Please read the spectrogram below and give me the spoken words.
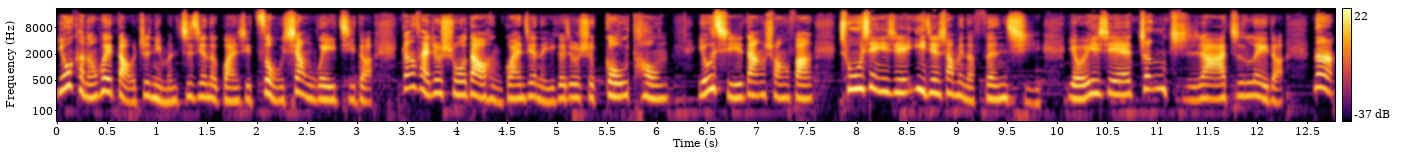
有可能会导致你们之间的关系走向危机的。刚才就说到很关键的一个就是沟通，尤其当双方出现一些意见上面的分歧，有一些争执啊之类的，那。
